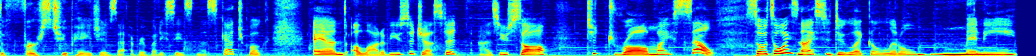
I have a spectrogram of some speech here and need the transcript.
the first two pages that everybody sees in the sketchbook. And a lot of you suggested as you saw to draw myself. So it's always nice to do like a little mini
